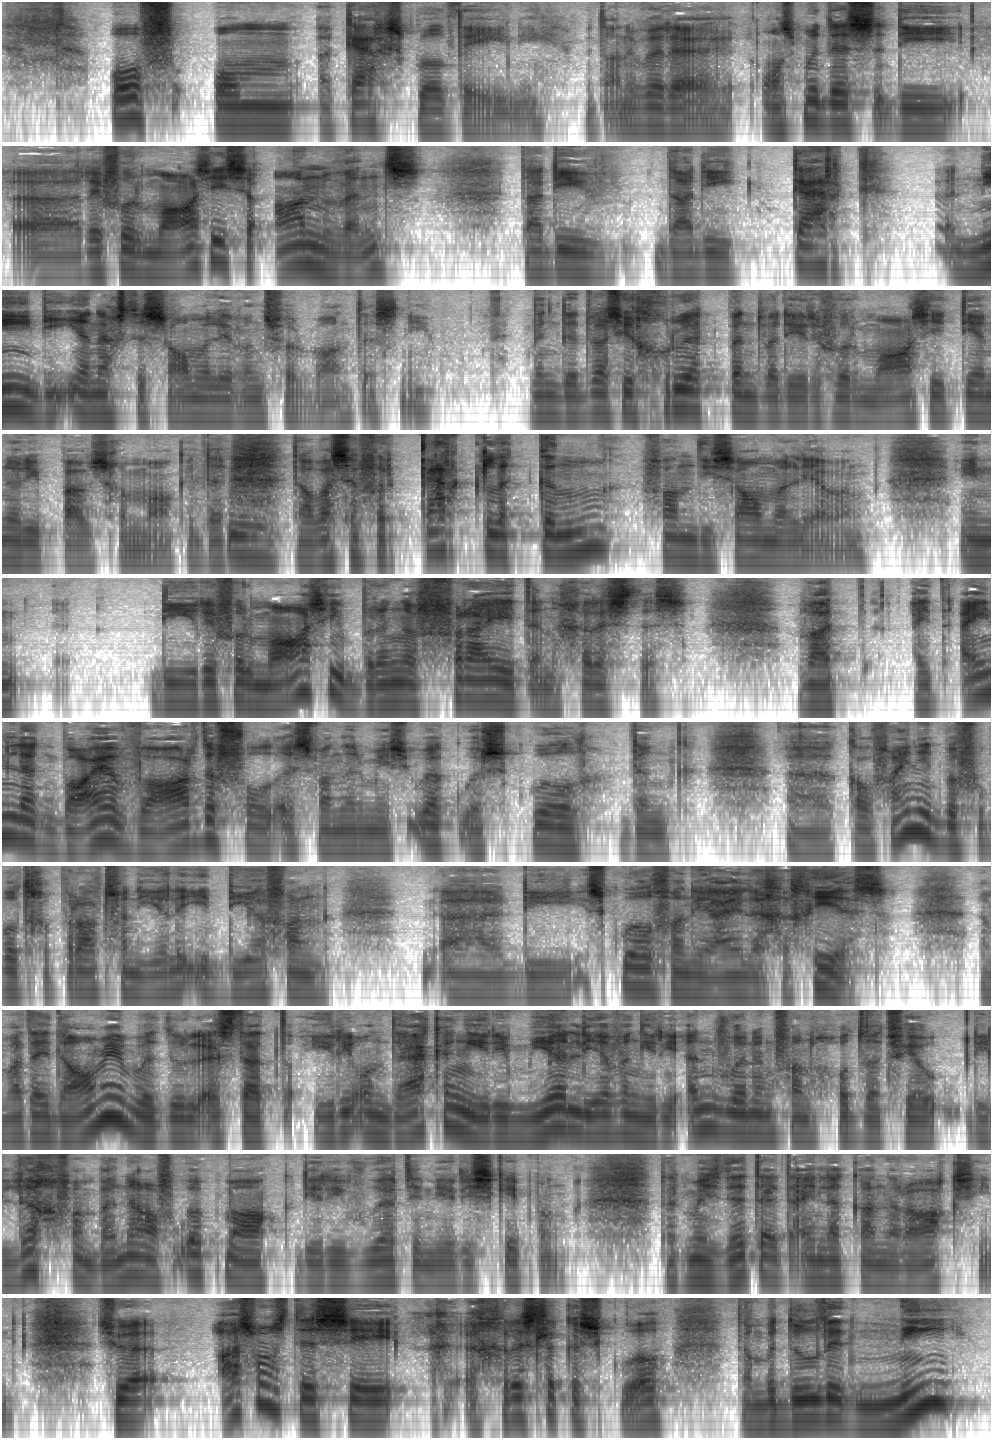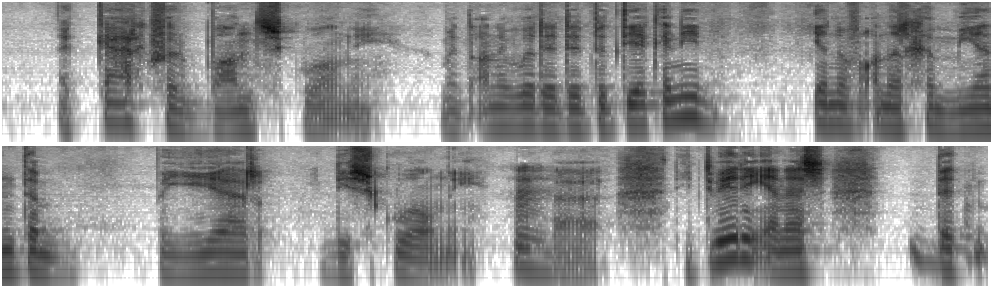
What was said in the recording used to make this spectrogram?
of om 'n kerkskool te hê nie. Met ander woorde, ons moet dus die uh reformatie se aanwins dat die dat die kerk nie die enigste samelewingsverband is nie. Ek dink dit was die groot punt wat die reformatie teenoor die paus gemaak het. Hmm. Daar was 'n verkerkliking van die samelewing en die reformatie bring 'n vryheid in Christus wat uiteindelik baie waardevol is wanneer mens ook oor skool dink. Uh Calvin het byvoorbeeld gepraat van die hele idee van uh die skool van die Heilige Gees. En wat hy daarmee bedoel is dat hierdie ontdekking, hierdie meelewing, hierdie inwoning van God wat vir jou die lig van binne af oopmaak deur die woord en deur die skepping, dat mens dit uiteindelik kan raak sien. So as ons dis sê 'n Christelike skool, dan bedoel dit nie 'n kerkverbandskool nie. Met ander woorde, dit beteken nie een of ander gemeente beheer die skool nie. Hmm. Uh die tweede een is dit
